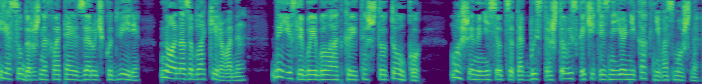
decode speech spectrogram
Я судорожно хватаюсь за ручку двери, но она заблокирована. Да если бы и была открыта, что толку? Машина несется так быстро, что выскочить из нее никак невозможно.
